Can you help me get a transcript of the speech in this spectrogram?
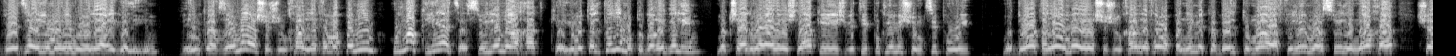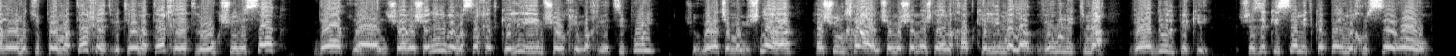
ואת זה היו מראים לעולי הרגלים, ואם כך זה אומר ששולחן לחם הפנים הוא לא כלי עץ עשוי לנחת, כי היו מטלטלים אותו ברגלים. מקשה הגמרא על ריש לקיש וטיפוק משום ציפוי. מדוע אתה לא אומר ששולחן לחם הפנים מקבל טומאה אפילו אם הוא עשוי לנחת, שהרי הוא מצופה מתכת, וכלי מתכת לא הוגשו לשק? דעתנן שהרי שנינו במסכת כלים שהולכים אחרי ציפוי. שאומרת שם במשנה, השולחן שמשמש להנחת כלים עליו והוא נטמע, והדולפקי, שזה כיסא מתקפל מכוסה אור,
